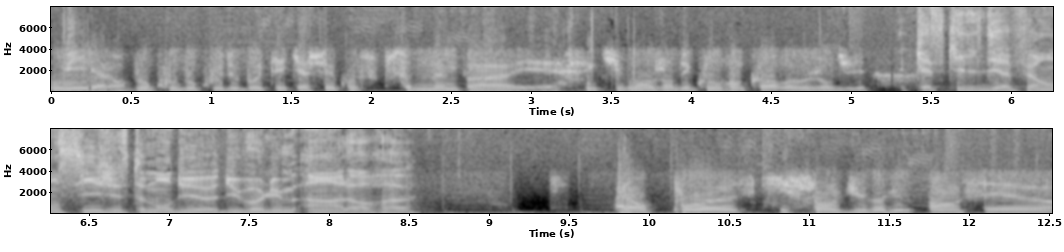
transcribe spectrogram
Oui, alors beaucoup, beaucoup de beauté cachée qu'on ne soupçonne même pas et effectivement, j'en découvre encore aujourd'hui. Qu'est-ce qu'il différencie justement du, du volume 1 alors euh? Alors pour euh, ce qui change du volume 1, c'est euh,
